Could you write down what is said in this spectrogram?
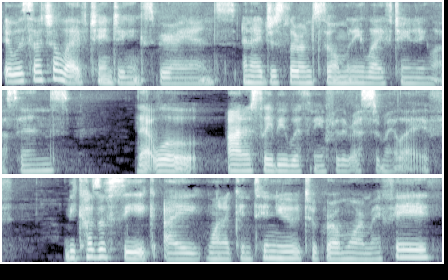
It was such a life changing experience, and I just learned so many life changing lessons that will honestly be with me for the rest of my life. Because of Seek, I want to continue to grow more in my faith.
